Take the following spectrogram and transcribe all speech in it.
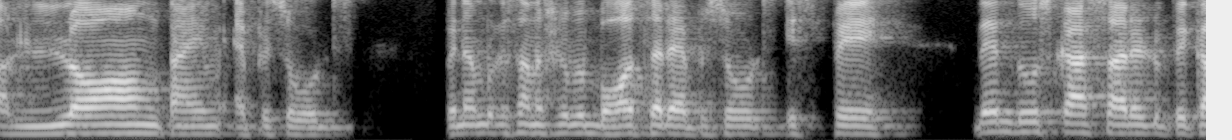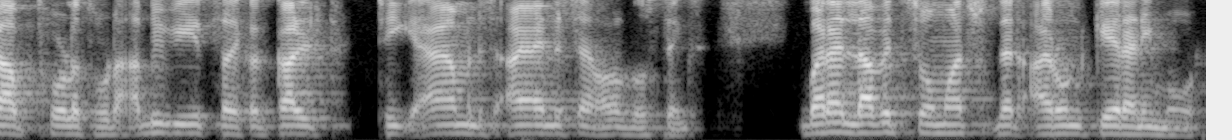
a long time episode Vinamra के साथ बहुत सारे एपिसोड्स इस पे। देन दोस्त का सारे टू पिक थोड़ा थोड़ा। अभी भी इट्स कल्ट ठीक है? I I understand all those things but I love it so much that I don't care any more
